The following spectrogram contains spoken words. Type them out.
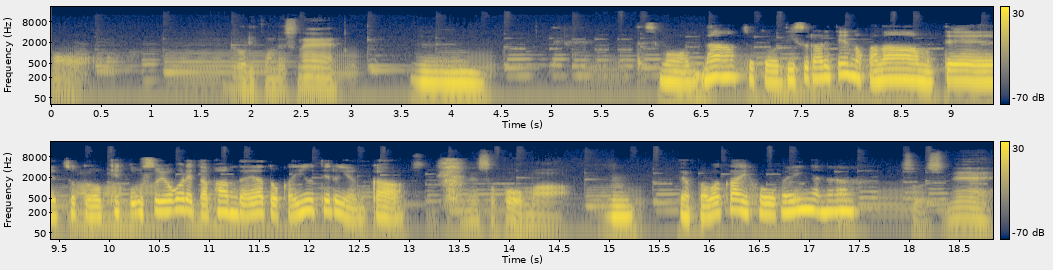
もう、ロリコンですね。うーん。私もな、ちょっとディスられてんのかな思って、ちょっと結構薄汚れたパンダやとか言うてるやんか。ね、そこをまあ、うん。やっぱ若い方がいいんやな。そうですね。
